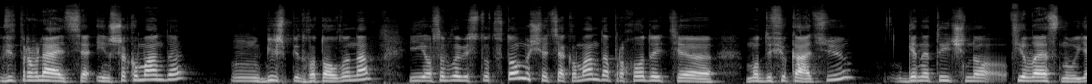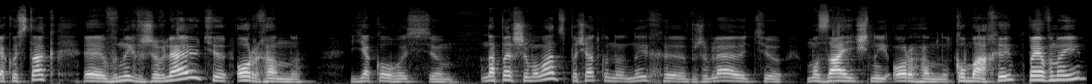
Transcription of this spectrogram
відправляється інша команда, більш підготовлена. І особливість тут в тому, що ця команда проходить е, модифікацію. Генетично тілесну, якось так, е, в них вживляють орган якогось. Е, на перший момент спочатку на них вживляють мозаїчний орган комахи певної,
